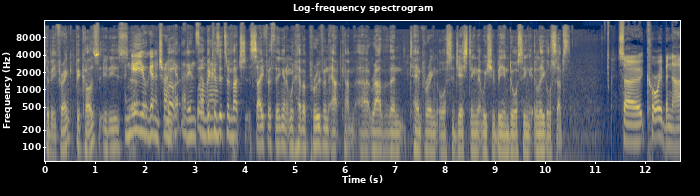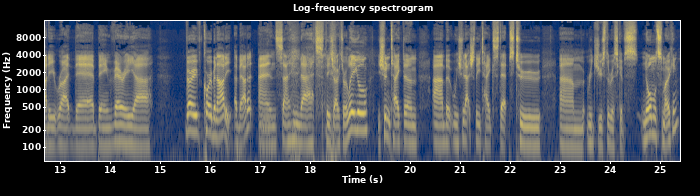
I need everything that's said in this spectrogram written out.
To be frank, because it is. I knew uh, you were going to try and get that in well, somehow. because it's a much safer thing and it would have a proven outcome uh, rather than tampering or suggesting that we should be endorsing illegal substances. So Cory Bernardi, right there, being very, uh, very Cory Bernardi about it, and saying that these drugs are illegal, you shouldn't take them, uh, but we should actually take steps to um, reduce the risk of s- normal smoking,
